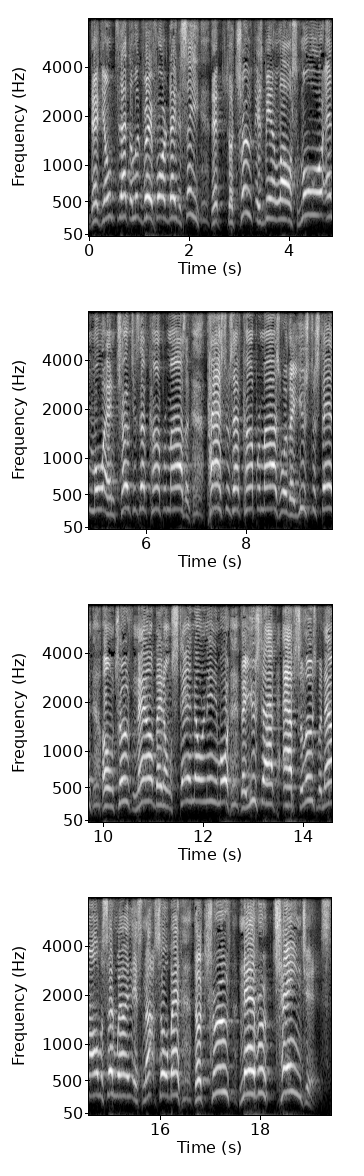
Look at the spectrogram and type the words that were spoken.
That you don't have to look very far today to see that the truth is being lost more and more, and churches have compromised, and pastors have compromised where they used to stand on truth. Now they don't stand on it anymore. They used to have absolutes, but now all of a sudden, well, it's not so bad. The truth never changes.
